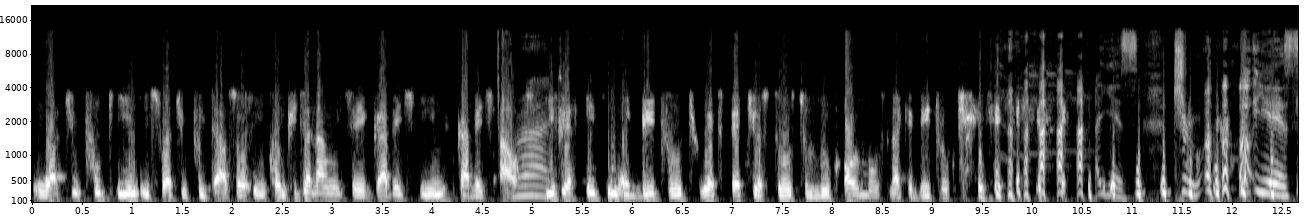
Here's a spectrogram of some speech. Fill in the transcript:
what you put in is what you put out. So in computer language, say garbage in, garbage out. Right. If you're eating a beetroot, we expect your stools to look almost like a beetroot. yes, true. yes.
